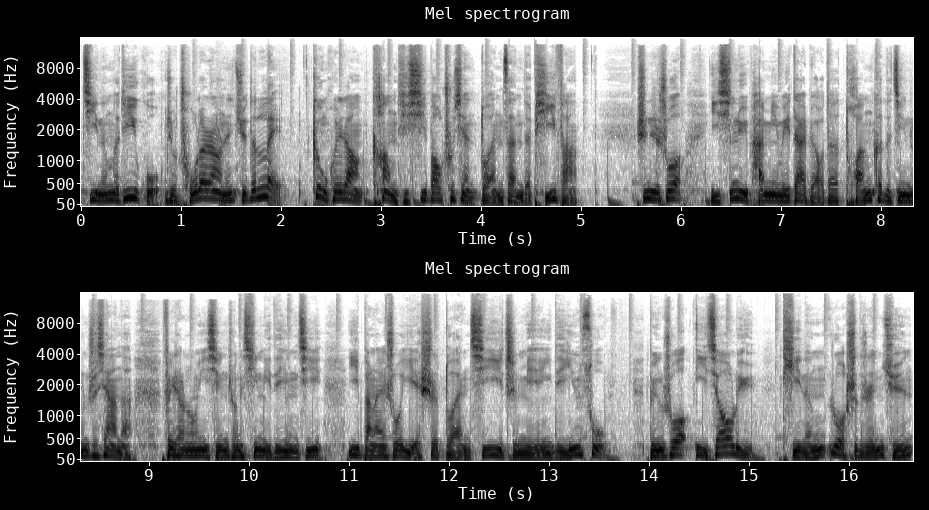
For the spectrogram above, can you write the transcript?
机能的低谷，就除了让人觉得累，更会让抗体细胞出现短暂的疲乏，甚至说以心率排名为代表的团课的竞争之下呢，非常容易形成心理的应激，一般来说也是短期抑制免疫的因素。比如说，易焦虑、体能弱势的人群，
